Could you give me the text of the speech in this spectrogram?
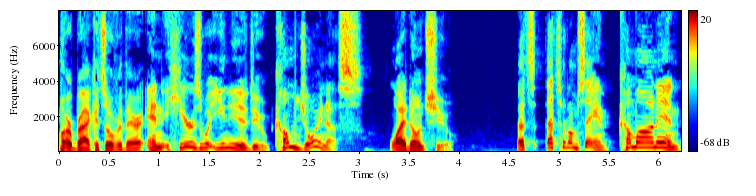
our brackets over there. And here's what you need to do come join us. Why don't you? That's that's what I'm saying. Come on in.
